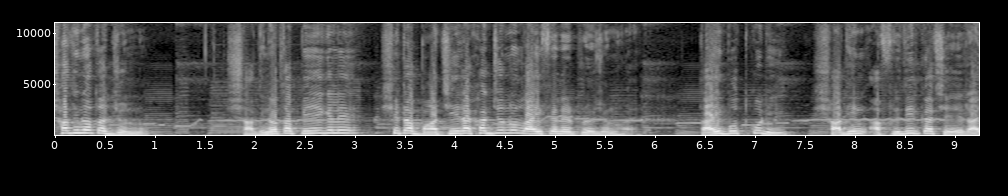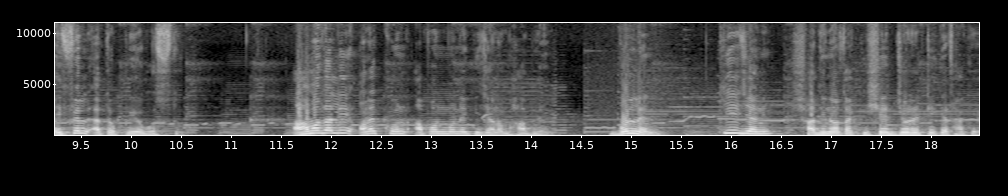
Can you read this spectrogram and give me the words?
স্বাধীনতার জন্য। স্বাধীনতা পেয়ে গেলে সেটা বাঁচিয়ে রাখার জন্য রাইফেলের প্রয়োজন হয়। তাই বোধ করি স্বাধীন আফ্রিদির কাছে রাইফেল এত প্রিয় বস্তু। আহমদ আলী অনেকক্ষণ আপন মনে কি যেন ভাবলেন। বললেন, কি জানি স্বাধীনতা কিসের জোরে টিকে থাকে?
